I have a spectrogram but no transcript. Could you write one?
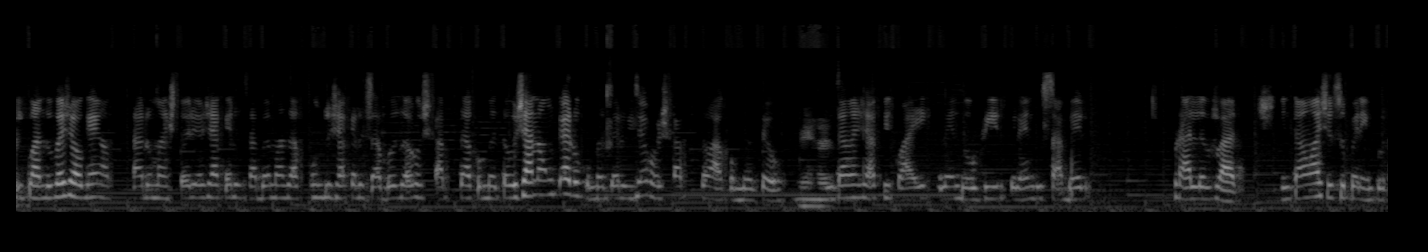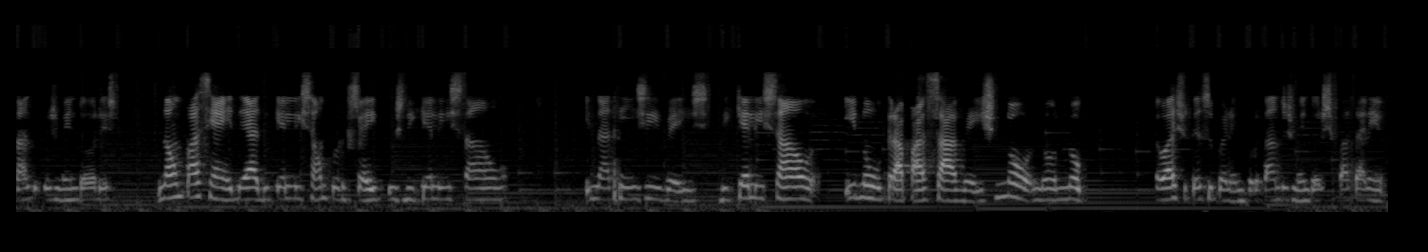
E quando vejo alguém contar uma história, eu já quero saber mais a fundo, já quero saber os erros que a pessoa cometeu. Já não quero cometer os erros que a pessoa cometeu. Então eu já fico aí querendo ouvir, querendo saber para levar. Então acho super importante que os mentores não passem a ideia de que eles são perfeitos, de que eles são inatingíveis, de que eles são inultrapassáveis. Não, não, não. Eu acho que é super importante os mentores passarem,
